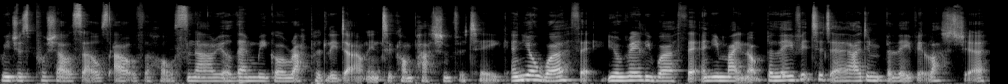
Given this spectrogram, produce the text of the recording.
we just push ourselves out of the whole scenario, then we go rapidly down into compassion fatigue. And you're worth it. You're really worth it. And you might not believe it today. I didn't believe it last year,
